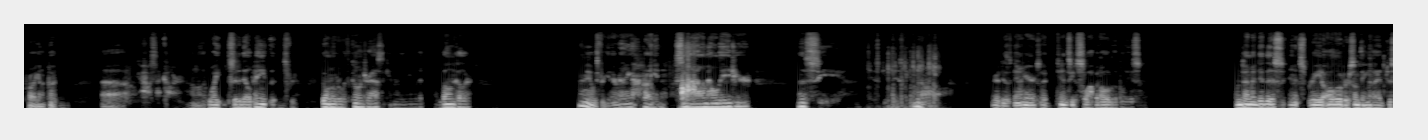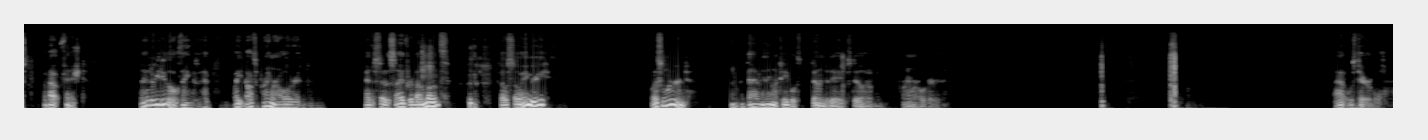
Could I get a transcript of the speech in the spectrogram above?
Probably gonna put uh, what's that color? I don't know, white Citadel paint that's going over with contrast. I can't remember the name of it. Bone color. I always forget everything. I'm probably getting senile in my old age here. Let's see. Let's just get this going. No. I'm gonna do this down here because I a tendency to slop it all over the place. One time I did this and it sprayed all over something that I had just about finished. I had to redo the whole thing I had white dots of primer all over it. I had to set it aside for about a month because I was so angry. Lesson learned. I don't think I have anything on the table that's done today, but still need primer all over everything. That was terrible.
